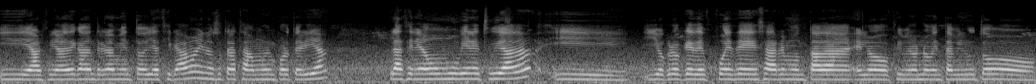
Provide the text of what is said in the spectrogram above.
y al final de cada entrenamiento ya tiraban y nosotras estábamos en portería. Las teníamos muy bien estudiadas y, yo creo que después de esa remontada en los primeros 90 minutos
